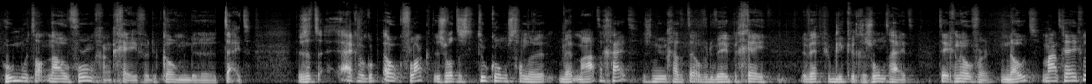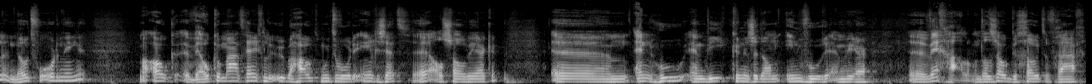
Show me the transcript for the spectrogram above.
hoe moet dat nou vorm gaan geven de komende tijd. Dus dat eigenlijk op elk vlak. Dus wat is de toekomst van de wetmatigheid? Dus nu gaat het over de WPG, de Wet Publieke Gezondheid, tegenover noodmaatregelen, noodverordeningen. Maar ook eh, welke maatregelen überhaupt moeten worden ingezet hè, als zal werken. Uh, en hoe en wie kunnen ze dan invoeren en weer uh, weghalen? Want dat is ook de grote vraag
